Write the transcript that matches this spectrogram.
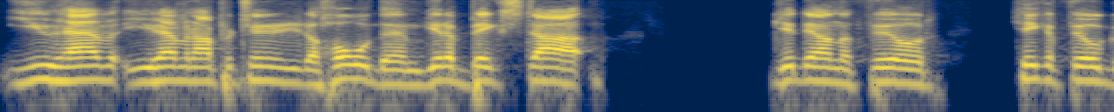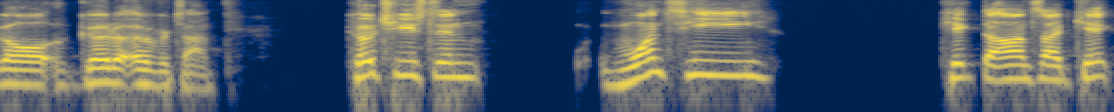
you have you have an opportunity to hold them, get a big stop, get down the field, kick a field goal, go to overtime. Coach Houston, once he kicked the onside kick,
